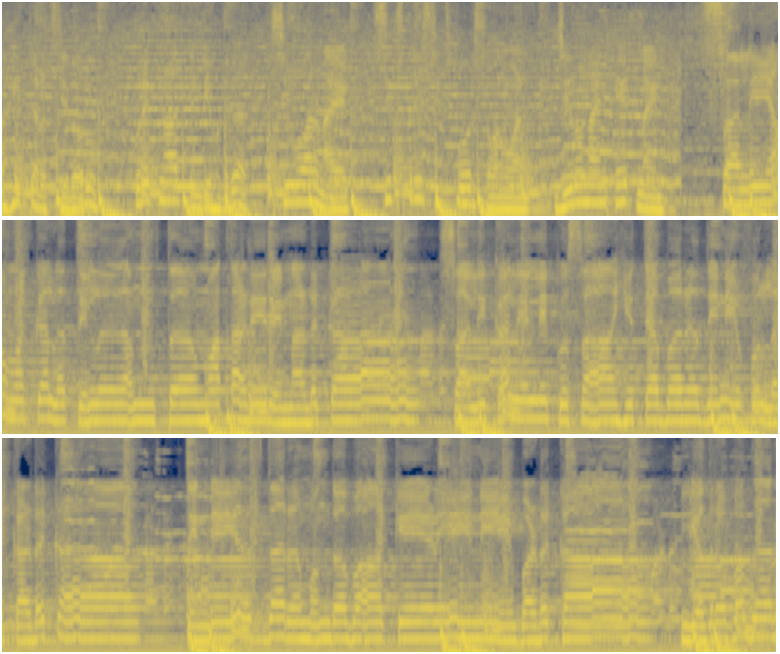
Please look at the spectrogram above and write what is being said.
ಸಾಹಿತ್ಯ ರಚಿಸಿದವರು ಕುರೆಕ್ನಾಥ್ ತಿಂಡಿ ಹುಡುಗ Shivar Nayak six three six four seven one zero nine eight nine ಸಾಲಿಯ ಮಕ್ಕಳತಿಲ್ಲ ಅಂತ ಮಾತಾಡಿರಿ ನಡಕ. ಸಾಲಿ ಕಲೀಲಿಕ್ಕೂ ಸಾಹಿತ್ಯ ಬರದಿನಿ ಫುಲ್ ಕಡಕ. ತಿಂಡಿ ಎದ್ದರ ಮುಂದ ಬಾ ಕೇಳಿನಿ ಬಡಕ. ಎದ್ರ ಬದರ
